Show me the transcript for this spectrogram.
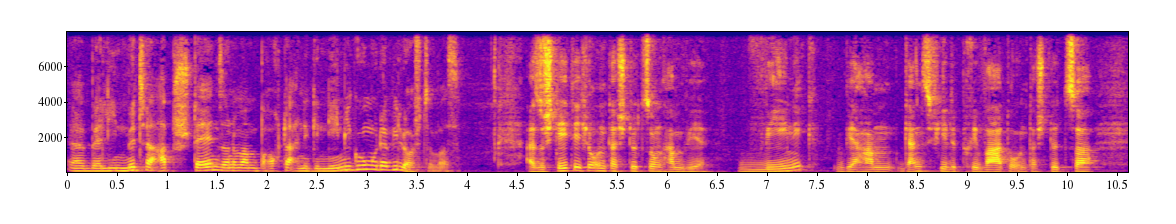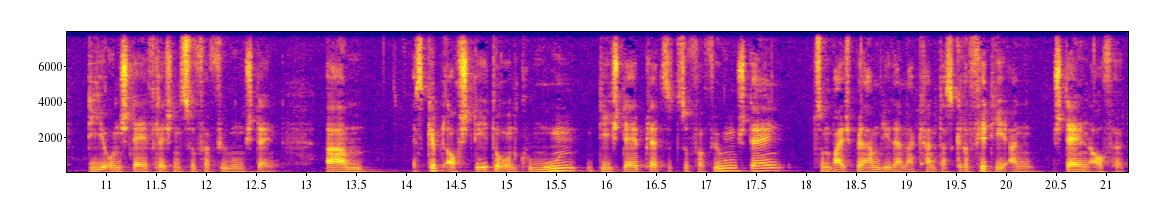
äh, Berlin-Mitte abstellen, sondern man braucht da eine Genehmigung oder wie läuft sowas? Also städtische Unterstützung haben wir wenig. Wir haben ganz viele private Unterstützer, die uns Stellflächen zur Verfügung stellen. Ähm, es gibt auch Städte und Kommunen, die Stellplätze zur Verfügung stellen. Zum Beispiel haben die dann erkannt, dass Graffiti an Stellen aufhört.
